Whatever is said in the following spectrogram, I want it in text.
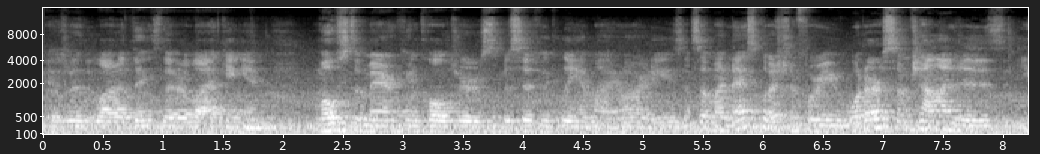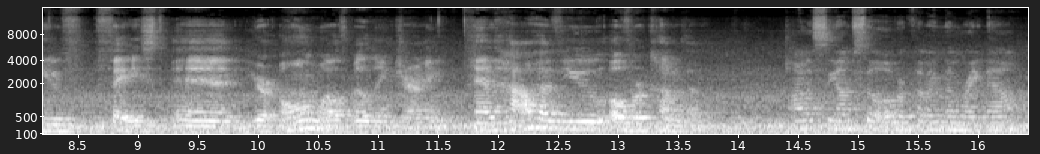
There's a lot of things that are lacking in most American cultures, specifically in minorities. So, my next question for you what are some challenges you've faced in your own wealth building journey, and how have you overcome them? Honestly, I'm still overcoming them right now.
